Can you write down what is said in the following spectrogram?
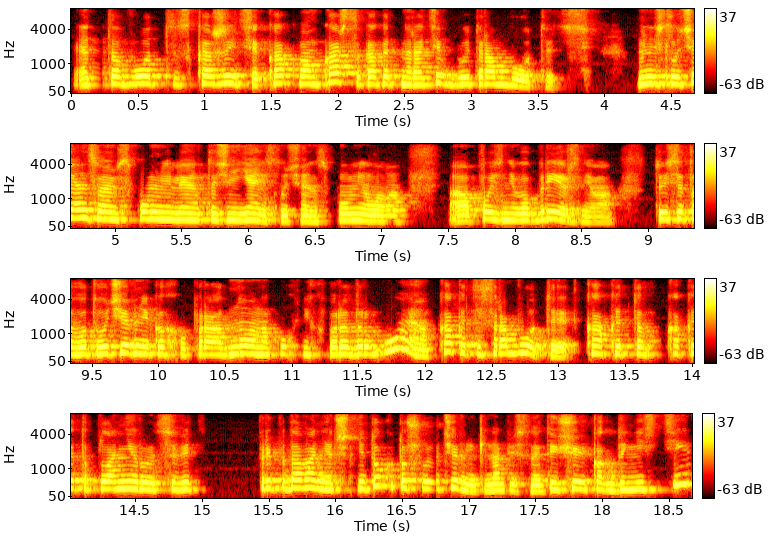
Это вот, скажите, как вам кажется, как этот нарратив будет работать? Мы не случайно с вами вспомнили, точнее, я не случайно вспомнила а, позднего Брежнева. То есть это вот в учебниках про одно, а на кухнях про другое. Как это сработает? Как это, как это планируется? Ведь преподавание это же не только то, что в учебнике написано, это еще и как донести,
